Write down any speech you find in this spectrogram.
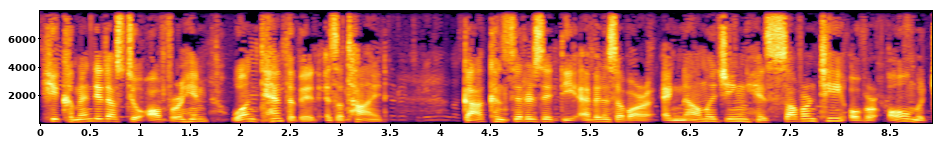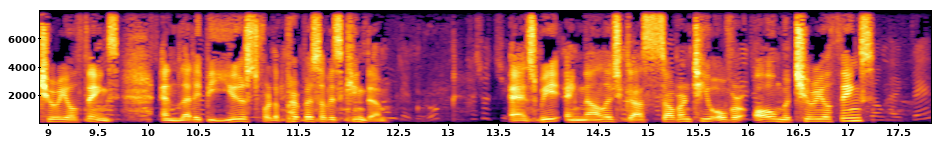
He commanded us to offer Him one tenth of it as a tithe. God considers it the evidence of our acknowledging His sovereignty over all material things and let it be used for the purpose of His kingdom. 되도록 하셨지요. As we acknowledge God's sovereignty over all material things, 할 때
